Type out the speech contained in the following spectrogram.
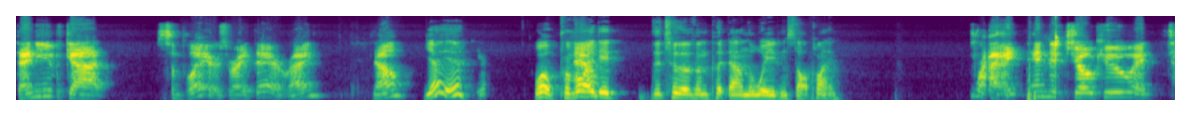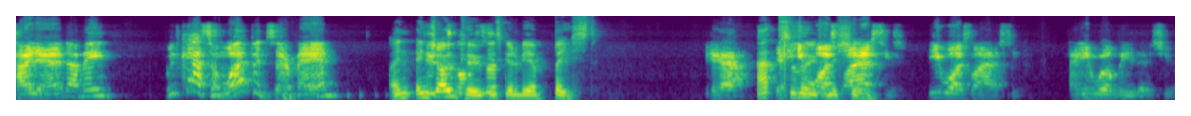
Then you've got some players right there, right? No? Yeah, yeah. Well, provided the two of them put down the weed and start playing. Right. And the Njoku at tight end. I mean, we've got some weapons there, man. And, and Dude, Njoku Johnson- is going to be a beast. Yeah. Absolute yeah, he was machine. last year. He was last year. And he will be this year.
